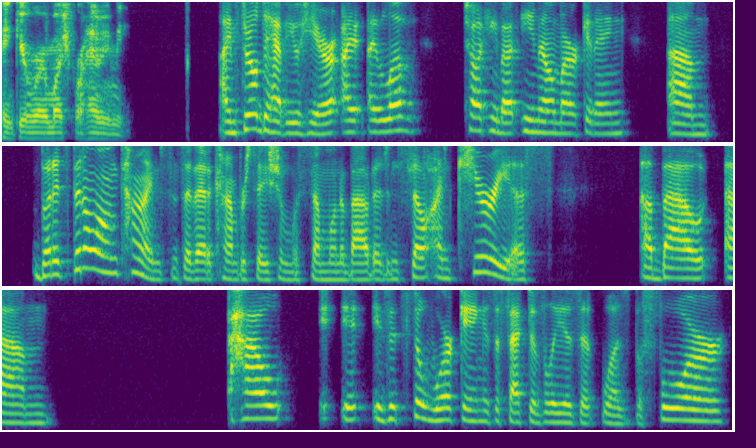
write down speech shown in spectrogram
Thank you very much for having me. I'm thrilled to have you here. I, I love talking about email marketing, um, but it's been a long time since I've had a conversation with someone about it. And so I'm curious about um, how it, it, is it still working as effectively as it was before?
